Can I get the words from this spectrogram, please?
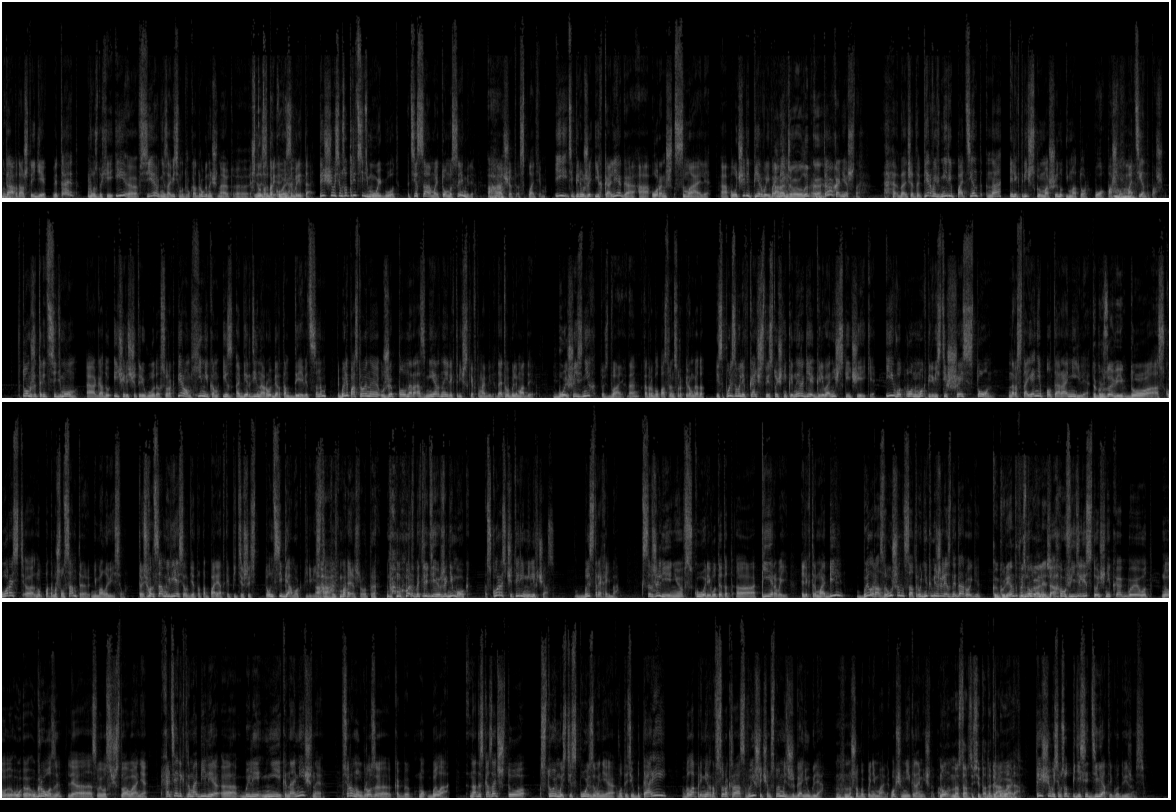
Да, потому что идея витает в воздухе, и э, все независимо друг от друга начинают э, Что-то такое. изобретать. 1837 год. Те самые Томас Эмили, Ага. значит, с платьем, и теперь уже их коллега Оранж Смайли а, получили первый в Америке... Оранжевая улыбка? Да, конечно. Значит, первый в мире патент на электрическую машину и мотор. Во, пошло, Мгм. патент пошел. В том же 1937 году и через 4 года, в 1941-м, химиком из Абердина Робертом Дэвидсоном были построены уже полноразмерные электрические автомобили. До этого были модели. Больше из них, то есть два их, да, который был построен в 1941 году, использовали в качестве источника энергии гальванические ячейки. И вот он мог перевести 6 тонн на расстояние полтора мили. Это грузовик. До скорость, э, ну, потому что он сам-то немало весил. То есть он сам и весил где-то там порядка 5-6. Он себя мог перевести, Ага. понимаешь? Вот, может быть, людей уже не мог. Скорость 4 мили в час. Быстрая ходьба. К сожалению, вскоре вот этот э, первый электромобиль был разрушен сотрудниками железной дороги. Конкурентов Ну, испугались? ну да, увидели источник как бы вот, ну, у- э, угрозы для своего существования. Хотя электромобили э, были не экономичны, все равно угроза как бы, ну, была. Надо сказать, что стоимость использования вот этих батарей была примерно в 40 раз выше, чем стоимость сжигания угля. Ну, чтобы вы понимали. В общем, не экономично. пока. Ну, на старте всегда так Да, и бывает. да, да. 1859 год движемся.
